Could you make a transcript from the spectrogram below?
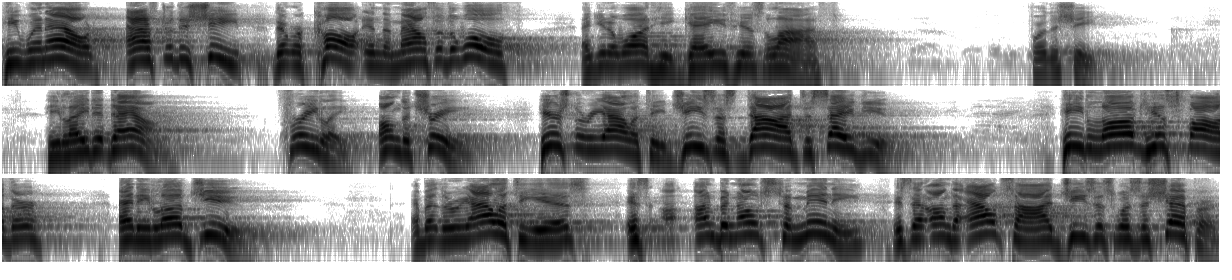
he went out after the sheep that were caught in the mouth of the wolf and you know what? He gave his life for the sheep. He laid it down freely on the tree. Here's the reality Jesus died to save you. He loved his Father and he loved you. And but the reality is, is uh, unbeknownst to many, is that on the outside, Jesus was a shepherd.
